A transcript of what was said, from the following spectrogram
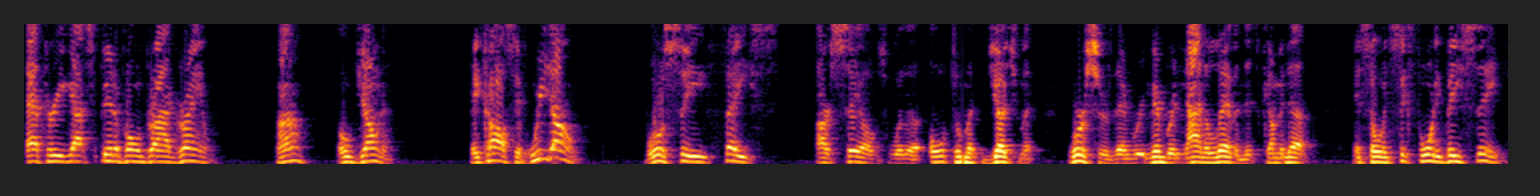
after he got spit upon dry ground. Huh? Oh, Jonah. Because if we don't, we'll see face ourselves with an ultimate judgment worse than remembering 9-11 that's coming up. And so in 640 BC,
